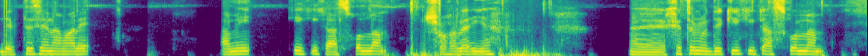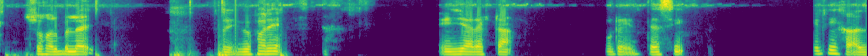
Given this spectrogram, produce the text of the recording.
দেখতেছেন আমারে। আমি কি কি কাজ করলাম সকালে ইয়া ক্ষেতের মধ্যে কি কি কাজ করলাম সকালবেলায়। তো এই ব্যাপারে এই যে আর একটা উঠে দিতেছি এটি কাজ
